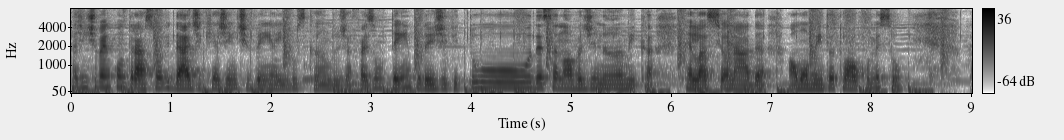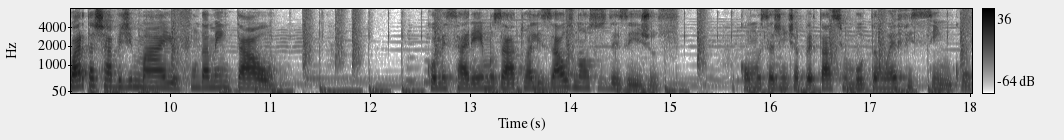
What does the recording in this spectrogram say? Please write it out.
a gente vai encontrar a suavidade que a gente vem aí buscando já faz um tempo, desde que toda essa nova dinâmica relacionada ao momento atual começou. Quarta chave de maio, fundamental. Começaremos a atualizar os nossos desejos. Como se a gente apertasse um botão F5.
